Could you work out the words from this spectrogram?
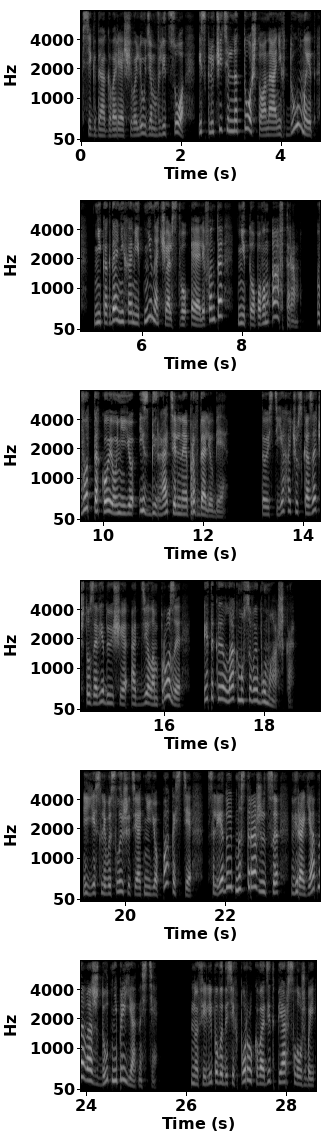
всегда говорящего людям в лицо исключительно то, что она о них думает, никогда не хамит ни начальству Элефанта, ни топовым авторам. Вот такое у нее избирательное правдолюбие. То есть я хочу сказать, что заведующая отделом прозы – этакая лакмусовая бумажка. И если вы слышите от нее пакости, следует насторожиться, вероятно, вас ждут неприятности. Но Филиппова до сих пор руководит пиар-службой,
